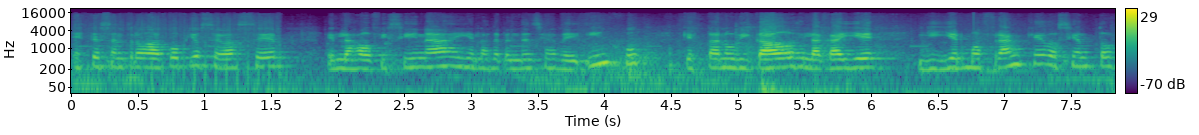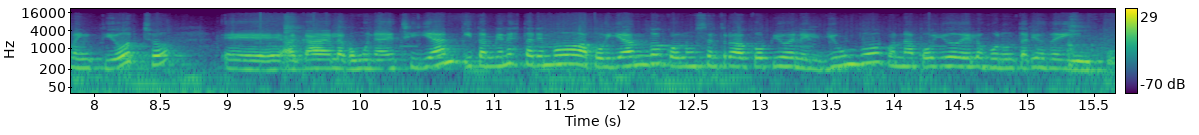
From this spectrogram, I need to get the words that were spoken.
Este centro de acopio se va a hacer en las oficinas y en las dependencias de INJU, que están ubicados en la calle Guillermo Franque 228, eh, acá en la comuna de Chillán, y también estaremos apoyando con un centro de acopio en el Yumbo con apoyo de los voluntarios de INJU.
